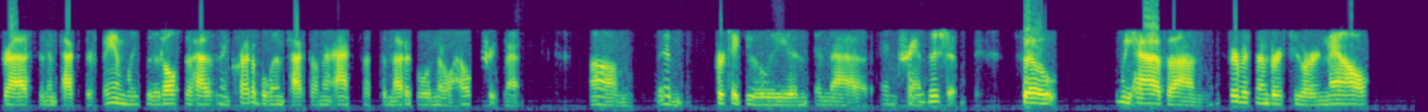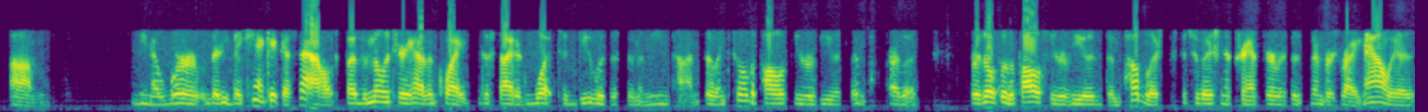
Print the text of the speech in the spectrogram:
stress and impacts their families, but it also has an incredible impact on their access to medical and mental health treatment, um, and particularly in, in that in transition. So we have um, service members who are now, um, you know, we're they, they can't kick us out, but the military hasn't quite decided what to do with us in the meantime. So until the policy review has been, or the results of the policy review has been published, the situation of trans services members right now is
